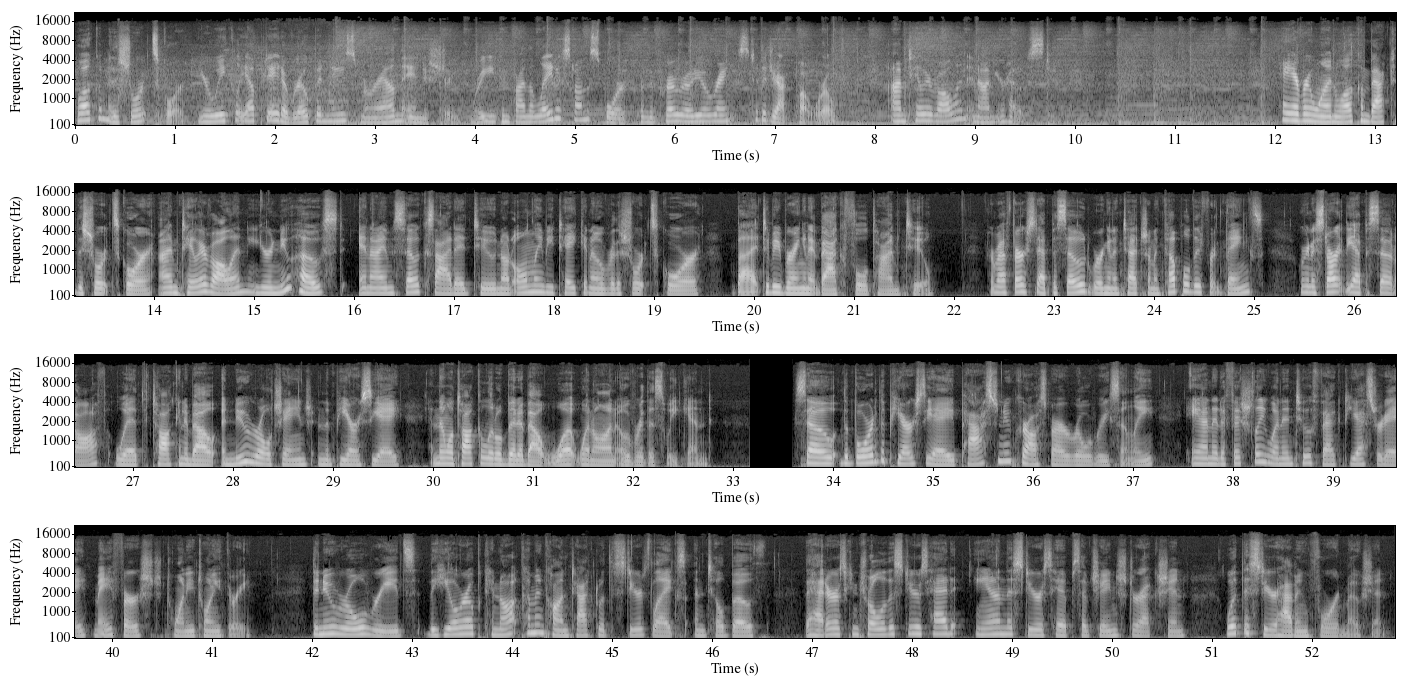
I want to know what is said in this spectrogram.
Welcome to the Short Score, your weekly update of roping news from around the industry, where you can find the latest on the sport from the pro rodeo ranks to the jackpot world. I'm Taylor Vollin, and I'm your host. Hey everyone, welcome back to the Short Score. I'm Taylor Vollin, your new host, and I am so excited to not only be taking over the Short Score, but to be bringing it back full time too. For my first episode, we're going to touch on a couple different things. We're going to start the episode off with talking about a new rule change in the PRCA, and then we'll talk a little bit about what went on over this weekend. So, the board of the PRCA passed a new crossfire rule recently, and it officially went into effect yesterday, May 1st, 2023. The new rule reads The heel rope cannot come in contact with the steer's legs until both the header has control of the steer's head and the steer's hips have changed direction, with the steer having forward motion.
